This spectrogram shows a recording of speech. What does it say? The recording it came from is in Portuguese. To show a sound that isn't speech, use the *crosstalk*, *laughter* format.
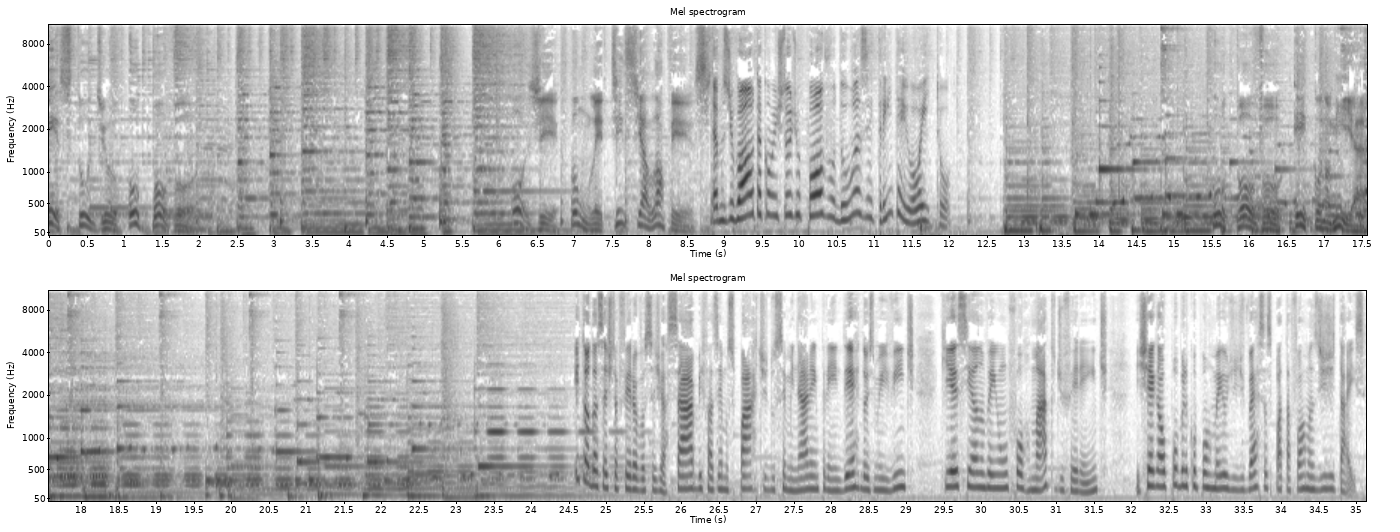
Estúdio O Povo. Hoje, com Letícia Lopes. Estamos de volta com o Estúdio Povo, 2h38. O Povo Economia. Toda sexta-feira você já sabe, fazemos parte do Seminário Empreender 2020, que esse ano vem em um formato diferente e chega ao público por meio de diversas plataformas digitais.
